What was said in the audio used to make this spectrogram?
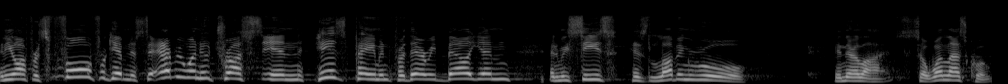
And he offers full forgiveness to everyone who trusts in his payment for their rebellion and receives his loving rule in their lives. So, one last quote.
